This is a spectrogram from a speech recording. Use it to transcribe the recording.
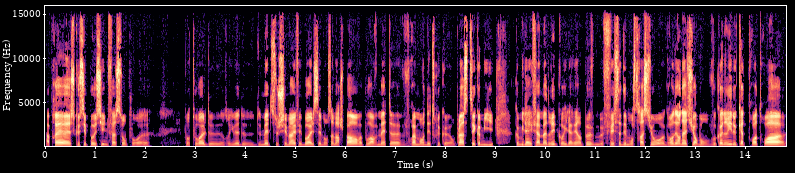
Après, est-ce que c'est pas aussi une façon pour, euh, pour Tourelle de, entre guillemets, de, de, mettre ce schéma. Il fait bon, c'est bon, ça marche pas, on va pouvoir mettre euh, vraiment des trucs euh, en place. Tu sais, comme il, comme il avait fait à Madrid quand il avait un peu fait sa démonstration euh, grandeur nature. Bon, vos conneries de 4-3-3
